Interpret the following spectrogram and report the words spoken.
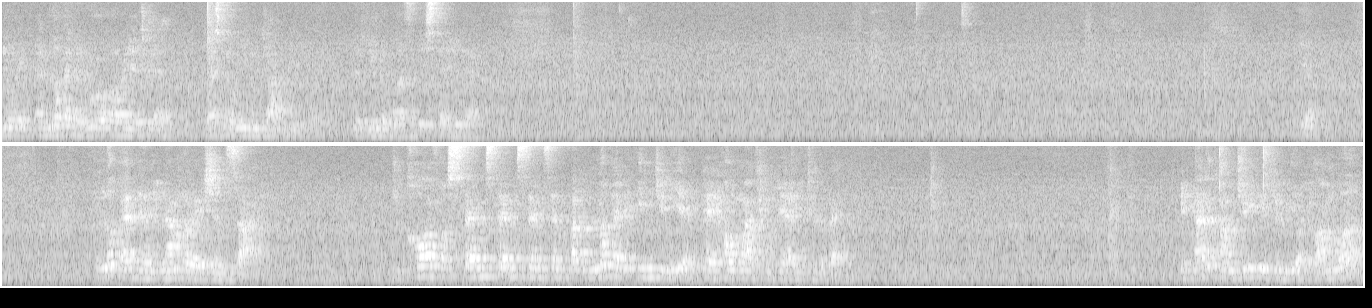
Do it and look at the rural area today. There's no even job people. The university stay there. Yeah. Look at the enumeration side. You call for STEM, STEM, STEM, STEM, but look at the engineer, pay how much comparing to the bank. In other country, if you be a plumber,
